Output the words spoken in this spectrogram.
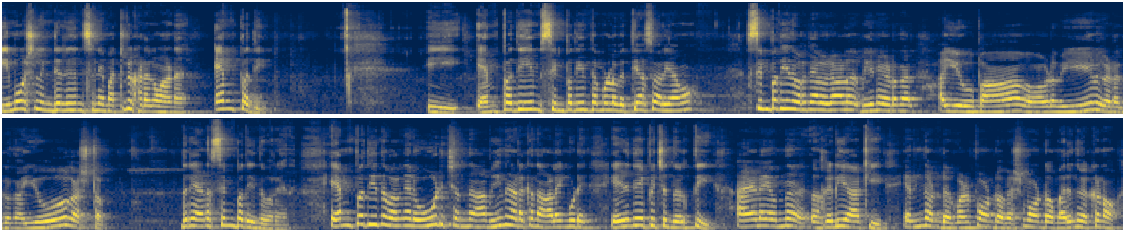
ഇമോഷണൽ ഇന്റലിജൻസിന്റെ മറ്റൊരു ഘടകമാണ് എംപതി ഈ എംപതിയും സിമ്പതിയും തമ്മിലുള്ള വ്യത്യാസം അറിയാമോ? സിമ്പതി എന്ന് പറഞ്ഞാൽ ഒരാൾ വീണ് കിടന്നാൽ അയ്യോ പാവം അവിടെ വീണ് കിടക്കുന്നു. അയ്യോ കഷ്ടം. ഇതിനെയാണ് സിമ്പതി എന്ന് പറയുന്നത്. എമ്പതി എന്ന് പറഞ്ഞാൽ ഓടിച്ചെന്ന് ആ വീണ് കിടക്കുന്ന ആളെയും കൂടെ എഴുന്നേപ്പിച്ച് നിർത്തി. അയാളെ ഒന്ന് റെഡിയാക്കി. എന്തുണ്ട്? കുഴപ്പമുണ്ടോ? വിഷമമുണ്ടോ? മരുന്ന് വെക്കണോ?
